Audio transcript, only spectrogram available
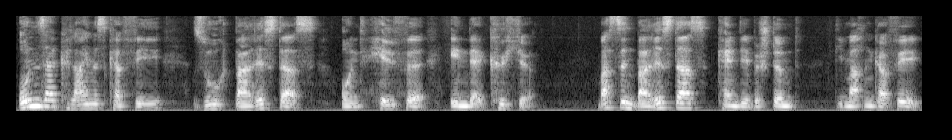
Unser kleines Café sucht Baristas und Hilfe in der Küche. Was sind Baristas? Kennt ihr bestimmt. Die machen Kaffee.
